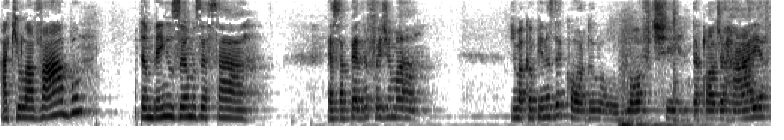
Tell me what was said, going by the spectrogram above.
Aqui o lavabo, também usamos essa essa pedra foi de uma de uma Campinas Decor, do loft da Cláudia Raia,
